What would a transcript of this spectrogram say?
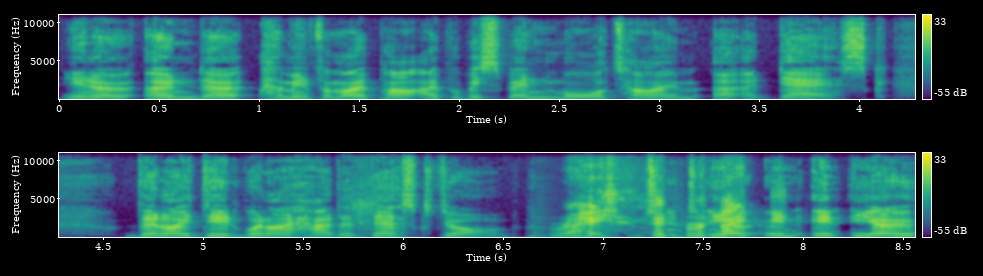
you know and uh, i mean for my part i probably spend more time at a desk than I did when I had a desk job. Right. you right. Know, in, in you know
